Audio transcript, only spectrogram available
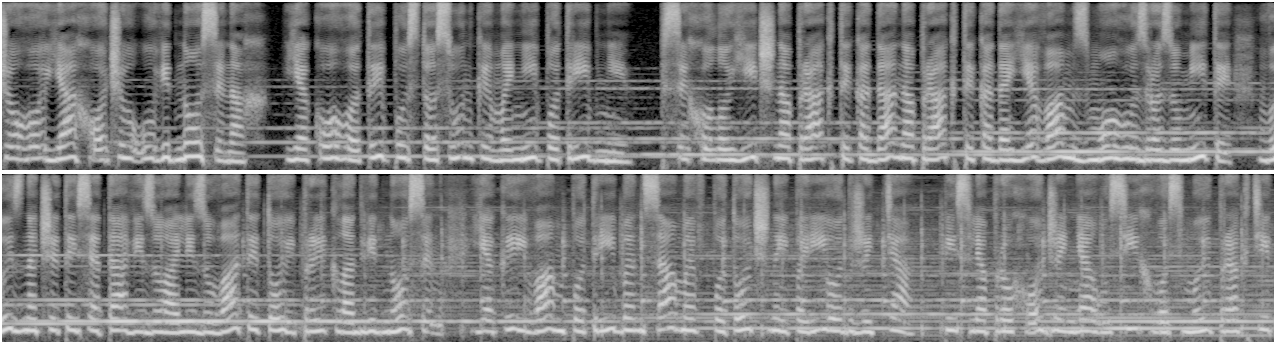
чого я хочу у відносинах, якого типу стосунки мені потрібні. Психологічна практика дана практика дає вам змогу зрозуміти, визначитися та візуалізувати той приклад відносин, який вам потрібен саме в поточний період життя. Після проходження усіх восьми практик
